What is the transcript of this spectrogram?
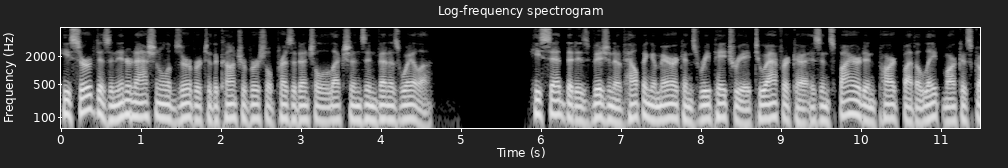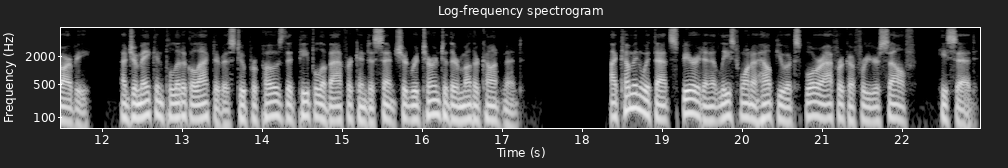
he served as an international observer to the controversial presidential elections in Venezuela. He said that his vision of helping Americans repatriate to Africa is inspired in part by the late Marcus Garvey, a Jamaican political activist who proposed that people of African descent should return to their mother continent. I come in with that spirit and at least want to help you explore Africa for yourself, he said.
